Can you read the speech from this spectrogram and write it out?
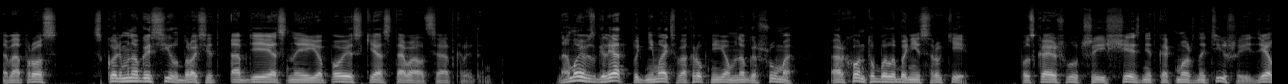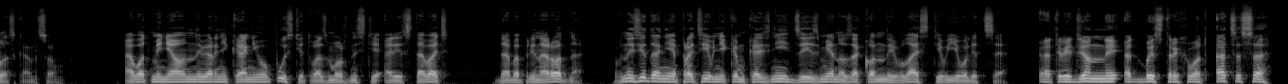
Вопрос, сколь много сил бросит Абдиес на ее поиски, оставался открытым. На мой взгляд, поднимать вокруг нее много шума Архонту было бы не с руки. Пускай уж лучше исчезнет как можно тише, и дело с концом. А вот меня он наверняка не упустит возможности арестовать, дабы принародно, в назидание противникам казнить за измену законной власти в его лице. Отведенный от быстрых вод Ациса,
